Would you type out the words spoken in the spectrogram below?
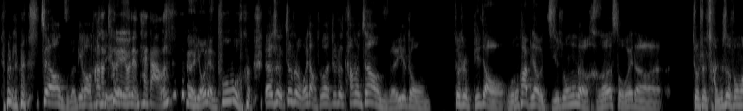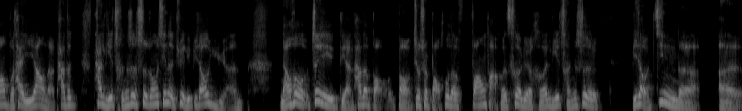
就是这样子的地方，它是一个像特别有点太大了。对，有点突兀，但是就是我想说的，就是他们这样子的一种，就是比较文化比较集中的，和所谓的就是城市风光不太一样的，它的它离城市市中心的距离比较远，然后这一点它的保保就是保护的方法和策略和离城市比较近的，呃，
